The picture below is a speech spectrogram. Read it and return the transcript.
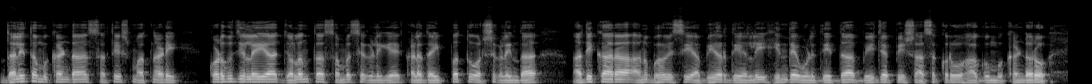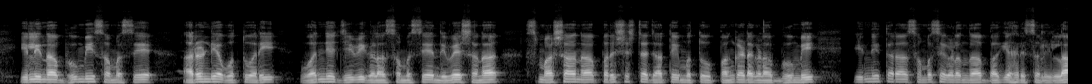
ದಲಿತ ಮುಖಂಡ ಸತೀಶ್ ಮಾತನಾಡಿ, ಕೊಡಗು ಜಿಲ್ಲೆಯ ಜ್ವಲಂತ ಸಮಸ್ಯೆಗಳಿಗೆ ಕಳೆದ ಇಪ್ಪತ್ತು ವರ್ಷಗಳಿಂದ ಅಧಿಕಾರ ಅನುಭವಿಸಿ ಅಭಿವೃದ್ಧಿಯಲ್ಲಿ ಹಿಂದೆ ಉಳಿದಿದ್ದ ಬಿಜೆಪಿ ಶಾಸಕರು ಹಾಗೂ ಮುಖಂಡರು ಇಲ್ಲಿನ ಭೂಮಿ ಸಮಸ್ಯೆ ಅರಣ್ಯ ಒತ್ತುವರಿ, ವನ್ಯಜೀವಿಗಳ ಸಮಸ್ಯೆ, ನಿವೇಶನ, ಸ್ಮಶಾನ, ಪರಿಶಿಷ್ಟ ಜಾತಿ ಮತ್ತು ಪಂಗಡಗಳ ಭೂಮಿ ಇನ್ನಿತರ ಸಮಸ್ಯೆಗಳನ್ನು ಬಗೆಹರಿಸಲಿಲ್ಲ.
